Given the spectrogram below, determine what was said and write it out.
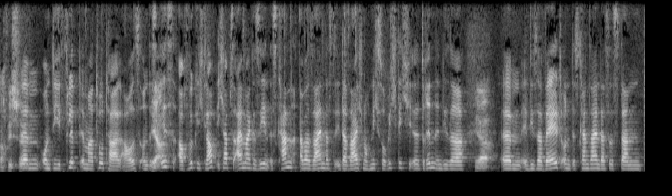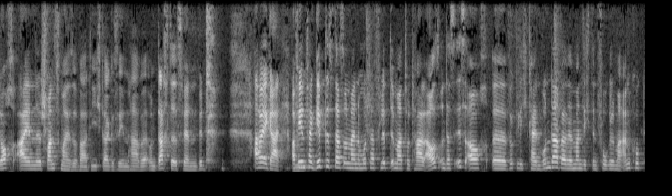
Ach, wie schön. Ähm, und die flippt immer total aus. Und es Ja. ist auch wirklich, ich glaube, ich habe es einmal gesehen. Es kann aber sein, dass da war ich noch nicht so richtig äh, drin in dieser ja. ähm, in dieser Welt und es kann sein, dass es dann doch eine Schwanzmeise war, die ich da gesehen habe und dachte, es wäre ein Wind. Aber egal. Auf jeden Fall gibt es das und meine Mutter flippt immer total aus und das ist auch äh, wirklich kein Wunder, weil wenn man sich den Vogel mal anguckt,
